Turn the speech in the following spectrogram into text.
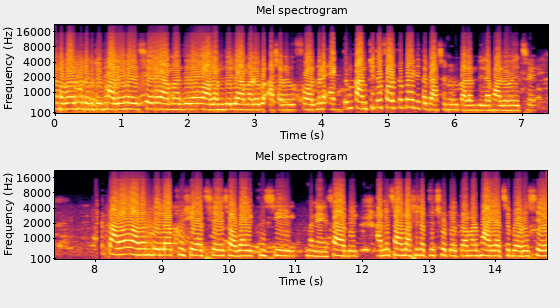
সবার মোটামুটি ভালো হয়েছে আমাদেরও আলহামদুলিল্লাহ আমারও আশানুরূপ ফল মানে একদম কাঙ্ক্ষিত ফল তো পাইনি তবে আশানুরূপ আলহামদুলিল্লাহ ভালো হয়েছে। তারাও আলহামদুলিল্লাহ খুশি আছে সবাই খুশি মানে স্বাভাবিক। আমি হচ্ছে আমার বাসায় সবচেয়ে ছোট তো আমার ভাই আছে বড় সেও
